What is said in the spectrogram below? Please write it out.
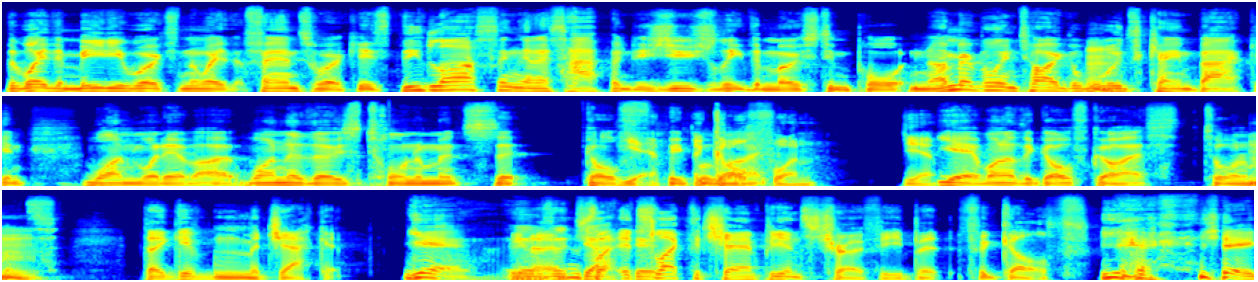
the way the media works and the way that fans work is the last thing that has happened is usually the most important. I remember when Tiger Hmm. Woods came back and won whatever one of those tournaments that golf Yeah, the golf like. one. Yeah. Yeah, one of the golf guys tournaments. They give them a jacket. Yeah, You know? it's, like, it's like the Champions Trophy, but for golf. yeah, yeah.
